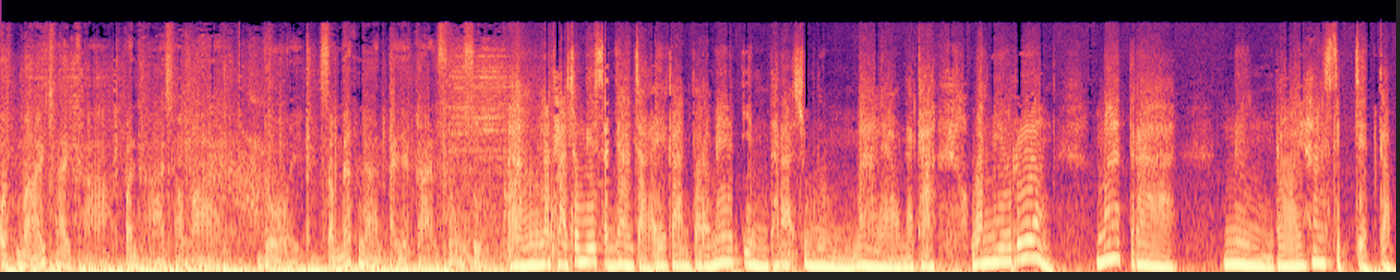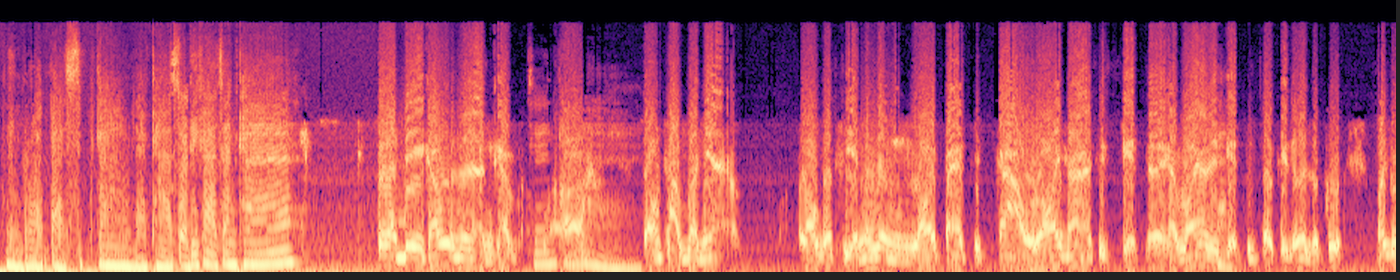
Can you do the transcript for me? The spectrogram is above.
กฎหมายชายคาปัญหาชาวบ้าน โดยสำนักงานอายการสูงสุด เอาละค่ะช่วงนี้สัญญาณจากอายการปรเมศวร์อินทรชุมนุมมาแล้วนะคะ วันนี้เรื่องมาตรา 157 กับ 189 นะคะ สวัสดีค่ะอาจารย์คะ สวัสดีครับคุณนันท์ครับเชิญเอ่ค่ะอสองสามวันเนี้ย เราก็เถียงกันเรื่องร้อยแปดสิบเก้าร้อยห้าสิบเจ็ดเลยครับร้อยห้าสิบเจ็ดที่ตัดสินเมื่อสักครู่มาดู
